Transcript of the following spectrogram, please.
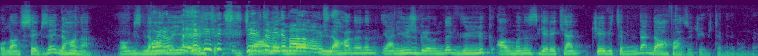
olan sebze lahana. Ama biz lahanayı evet, C vitaminiyle bağlamamışız. lahananın yani 100 gramında günlük almanız gereken C vitamininden daha fazla C vitamini bulunuyor.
